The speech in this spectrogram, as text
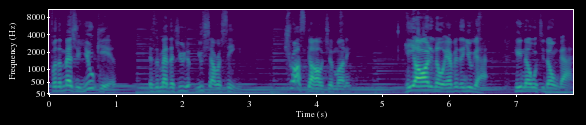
For the measure you give is the measure you, you shall receive." Trust God with your money. He already know everything you got. He know what you don't got.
